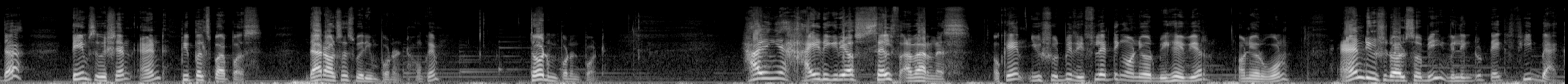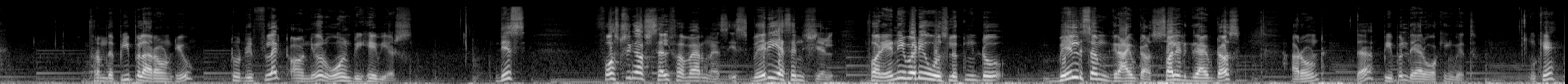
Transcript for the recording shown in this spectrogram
the team's vision and people's purpose. That also is very important okay? Third important point. Having a high degree of self awareness okay? You should be reflecting on your behavior on your own and you should also be willing to take feedback from the people around you to reflect on your own behaviors. This fostering of self-awareness is very essential for anybody who is looking to build some gravitas solid gravitas around the people they are working with okay?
